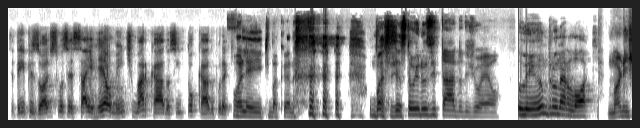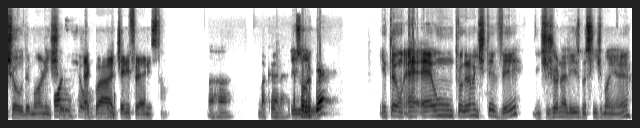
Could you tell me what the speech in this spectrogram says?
Você tem episódios que você sai realmente marcado, assim, tocado por aqui. Olha aí, que bacana. uma sugestão inusitada do Joel. Leandro Narlock. Morning Show, The Morning, Morning Show. Show. É com a Jennifer Aniston. Aham, bacana. É sobre o quê? Então, é, é, um programa de TV, de jornalismo, assim, de manhã,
